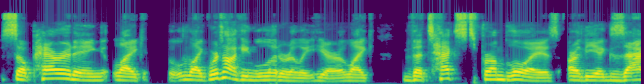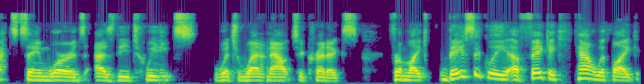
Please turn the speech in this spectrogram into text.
so parroting like like we're talking literally here like the texts from bloys are the exact same words as the tweets which went out to critics from like basically a fake account with like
